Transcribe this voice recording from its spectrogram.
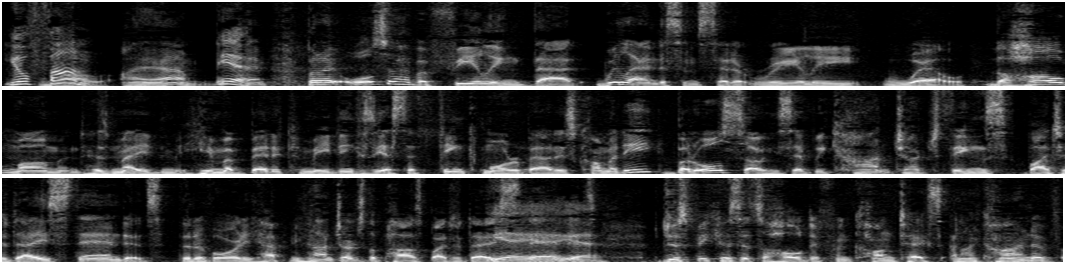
You're fun. No, I am. Yeah. I am. But I also have a feeling that Wil Anderson said it really well. The whole moment has made him a better comedian because he has to think more about his comedy. But also, he said we can't judge things by today's standards that have already happened. You can't judge the past by today's Yeah, yeah, standards. yeah. Just because it's a whole different context, and I kind of,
